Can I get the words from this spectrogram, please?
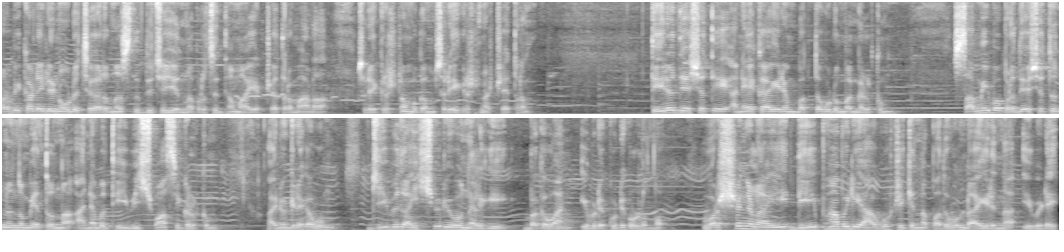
അറബിക്കടലിനോട് ചേർന്ന് സ്ഥിതി ചെയ്യുന്ന പ്രസിദ്ധമായ ക്ഷേത്രമാണ് ശ്രീകൃഷ്ണമുഖം ശ്രീകൃഷ്ണ ക്ഷേത്രം. തീരദേശത്തെ അനേകായിരം ഭക്തകുടുംബങ്ങൾക്കും സമീപ പ്രദേശത്തു നിന്നും എത്തുന്ന അനവധി വിശ്വാസികൾക്കും അനുഗ്രഹവും ജീവിത ഐശ്വര്യവും നൽകി ഭഗവാൻ ഇവിടെ കുടികൊള്ളുന്നു. വർഷങ്ങളായി ദീപാവലി ആഘോഷിക്കുന്ന പതിവുണ്ടായിരുന്ന ഇവിടെ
